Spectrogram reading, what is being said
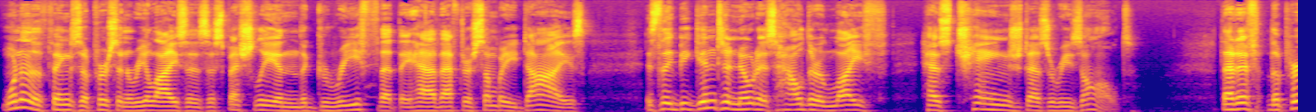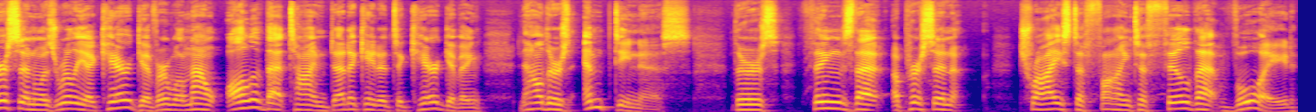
One of the things a person realizes, especially in the grief that they have after somebody dies, is they begin to notice how their life has changed as a result that if the person was really a caregiver, well, now all of that time dedicated to caregiving, now there's emptiness. There's things that a person tries to find to fill that void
